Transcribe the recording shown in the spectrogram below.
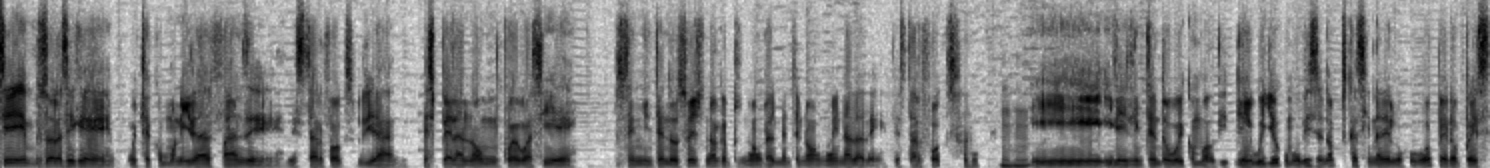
Sí, pues ahora sí que mucha comunidad, fans de, Star Fox, pues ya esperan, ¿no? Un juego así eh, pues en Nintendo Switch, ¿no? Que pues no, realmente no, no hay nada de, Star Fox. y, el Nintendo Wii, como el Wii U, como dice, ¿no? Pues casi nadie lo jugó, pero pues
